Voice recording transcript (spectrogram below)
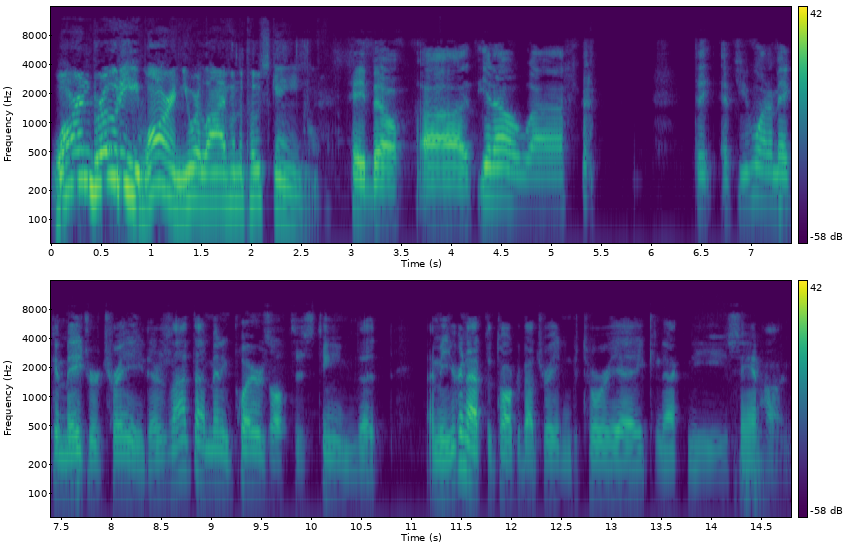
Warren Brody, Warren, you are live on the post game. Hey, Bill. Uh, you know. Uh... if you want to make a major trade, there's not that many players off this team that. I mean, you're going to have to talk about trading Couturier, Konecny, Sanheim,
